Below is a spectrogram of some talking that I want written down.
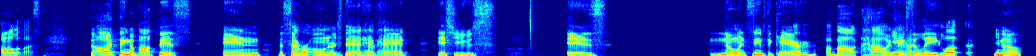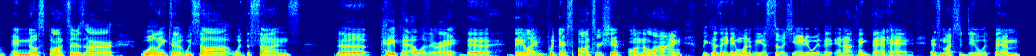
all of us. The odd thing about this and the several owners that have had issues is no one seems to care about how it yeah. makes the league look, you know, and no sponsors are willing to. We saw with the Suns, the PayPal was it right? The they mm-hmm. like put their sponsorship on the line because they didn't want to be associated with it, and I think that had as much to do with them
